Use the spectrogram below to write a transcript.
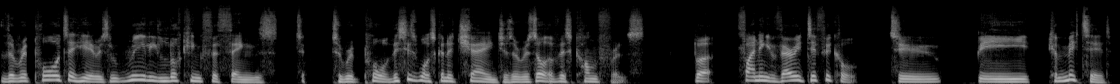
the reporter here is really looking for things to, to report. This is what's going to change as a result of this conference, but finding it very difficult to be committed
